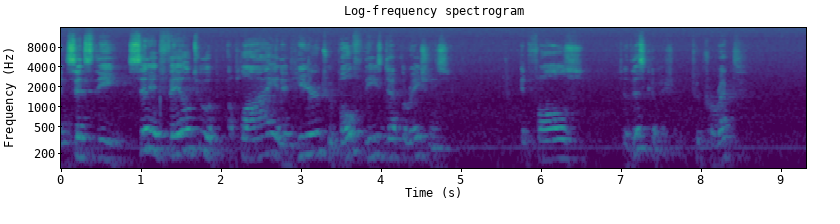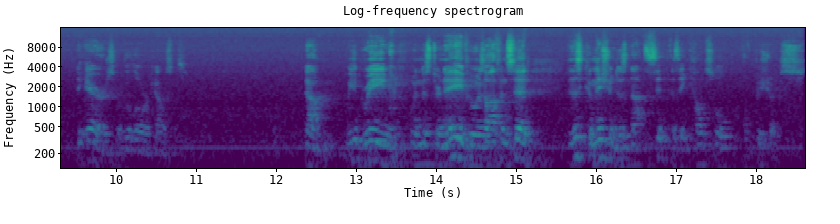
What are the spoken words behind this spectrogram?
And since the Synod failed to apply and adhere to both these declarations, it falls to this commission to correct the errors of the lower councils. Now, we agree with Mr. Nave, who has often said, this commission does not sit as a council of bishops,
